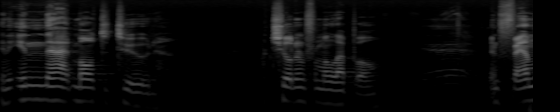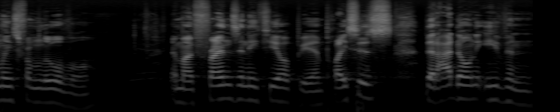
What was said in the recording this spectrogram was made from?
And in that multitude, children from Aleppo and families from Louisville and my friends in Ethiopia and places that I don't even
